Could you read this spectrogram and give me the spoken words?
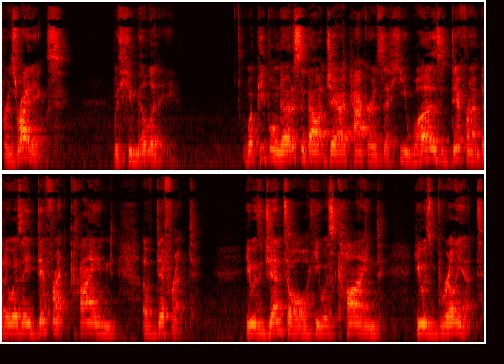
for his writings with humility. What people notice about J.I. Packer is that he was different, but it was a different kind of different. He was gentle, he was kind, he was brilliant.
